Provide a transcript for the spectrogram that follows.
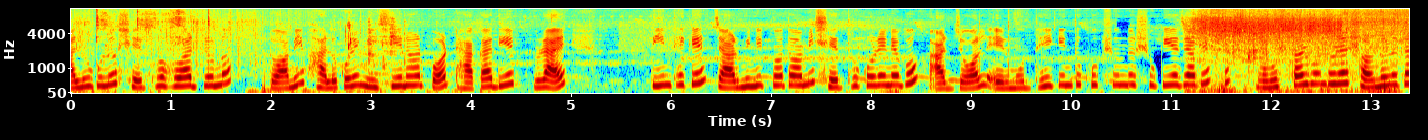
আলুগুলো সেদ্ধ হওয়ার জন্য। তো আমি ভালো করে মিশিয়ে নেওয়ার পর ঢাকা দিয়ে প্রায় তিন থেকে চার মিনিট মতো আমি সেদ্ধ করে নেব। আর জল এর মধ্যেই কিন্তু খুব সুন্দর শুকিয়ে যাবে। নমস্কার বন্ধুরা, স্বর্ণলতা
